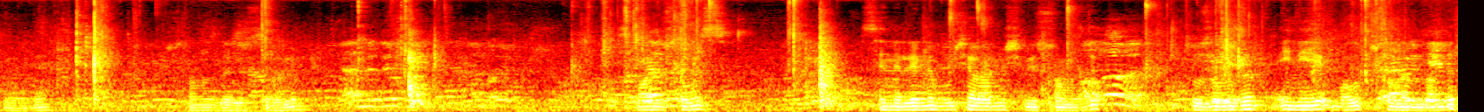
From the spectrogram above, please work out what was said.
Şöyle ustamızı da gösterelim. İsmail ustamız senelerini bu işe vermiş bir ustamızdır. Tuzla'mızın en iyi balık ustalarındandır.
